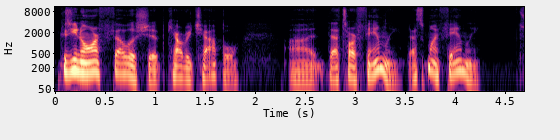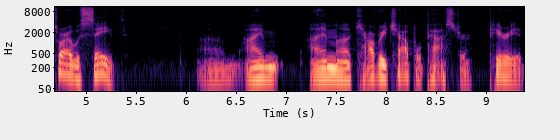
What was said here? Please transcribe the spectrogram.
Because you know our fellowship, Calvary Chapel, uh, that's our family. That's my family. That's where I was saved. Um, I'm I'm a Calvary Chapel pastor. Period.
